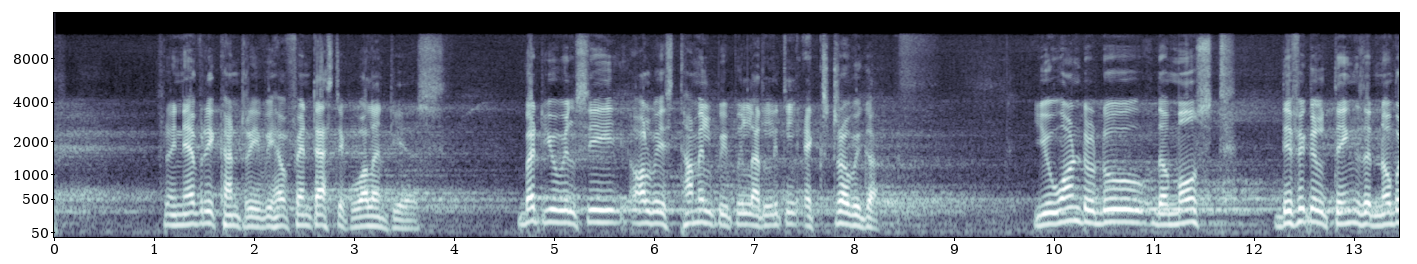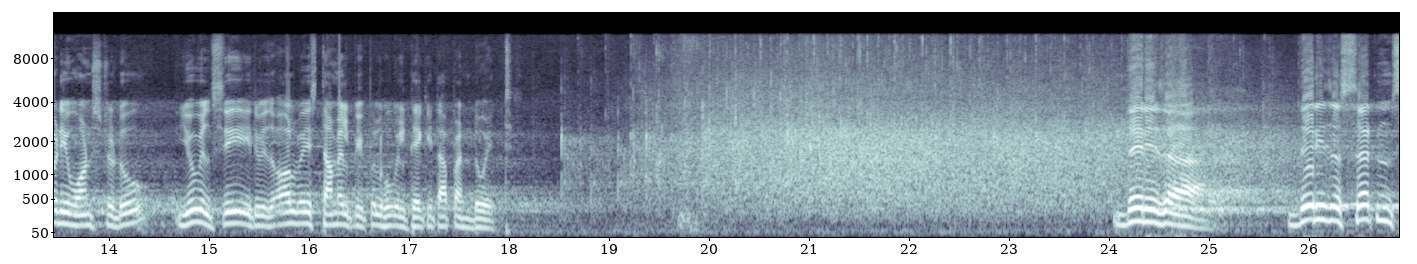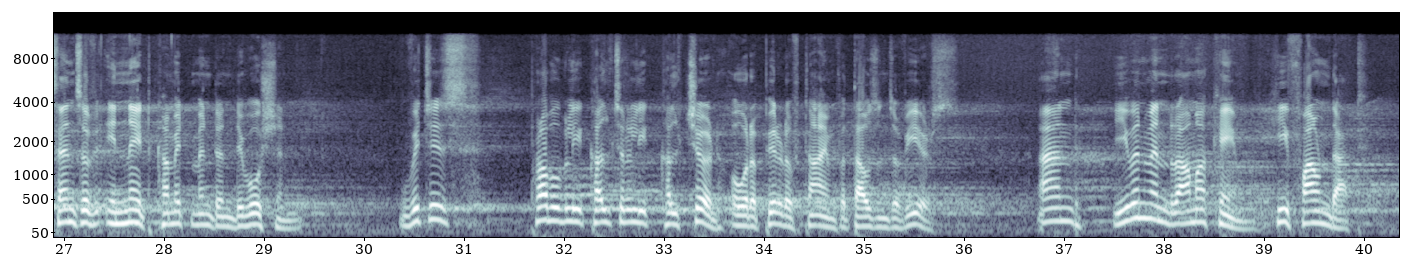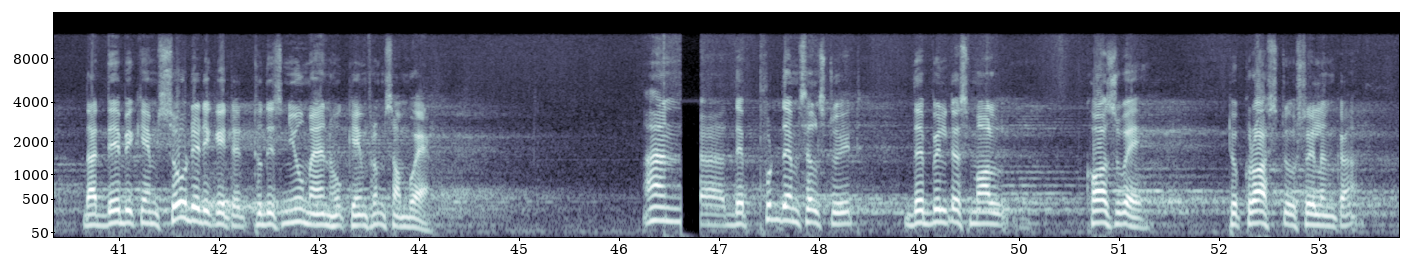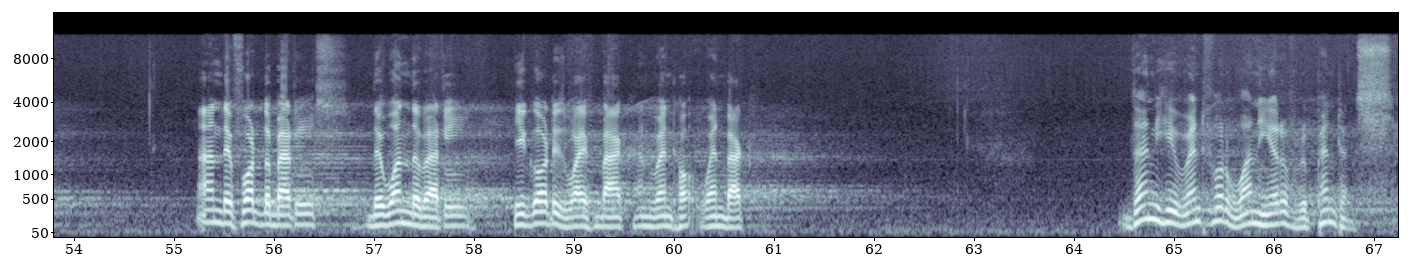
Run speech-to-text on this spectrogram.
in every country, we have fantastic volunteers. But you will see always Tamil people are little extra vigor. You want to do the most difficult things that nobody wants to do, you will see it is always Tamil people who will take it up and do it. There is a… there is a certain sense of innate commitment and devotion which is probably culturally cultured over a period of time for thousands of years. And even when Rama came, he found that, that they became so dedicated to this new man who came from somewhere. And uh, they put themselves to it, they built a small causeway to cross to Sri Lanka. And they fought the battles, they won the battle, he got his wife back and went went back. Then he went for one year of repentance.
